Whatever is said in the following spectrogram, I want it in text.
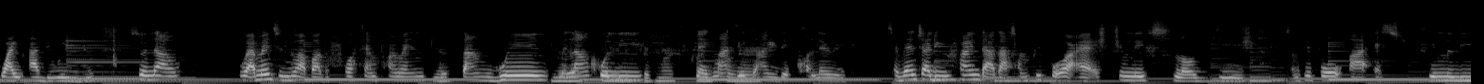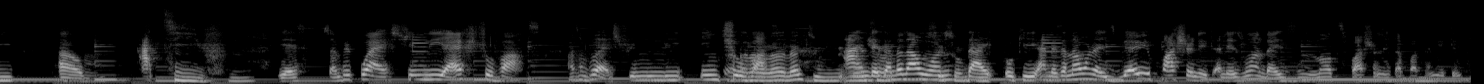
why you are the way you do. So now we are meant to know about the four temperaments: the sanguine, melancholy, phlegmatic, phlegmatic, and the choleric. So eventually, you find out that some people are extremely sluggish, some people are extremely um, active. Mm. Yes, some people are extremely extroverts, and some people are extremely And introvert. I, I like to m- And there's another one that okay, and there's another one that is very passionate, and there's one that is not passionate about anything.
